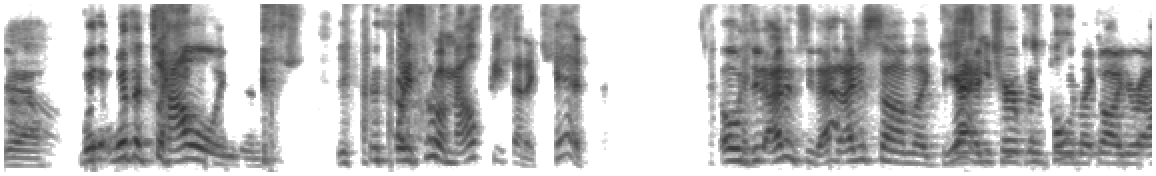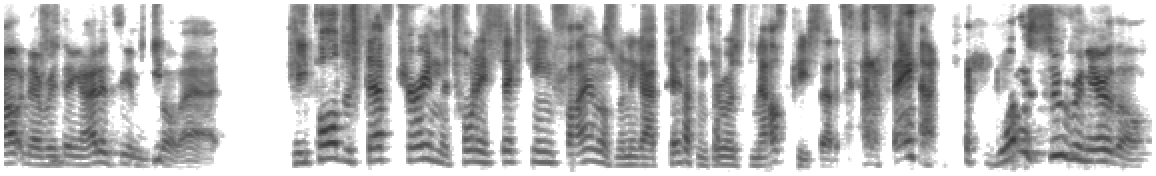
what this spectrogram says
yeah, with with a towel even. well, he threw a mouthpiece at a kid Oh, did I didn't see that. I just saw him like Yeah, he- chirping, he pulled- like, "Oh, you're out" and everything. I didn't see him He- throw that. he pulled a Steph Curry in the 2016 finals when he got pissed and threw his mouthpiece at a, at a fan. What a souvenir, though.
